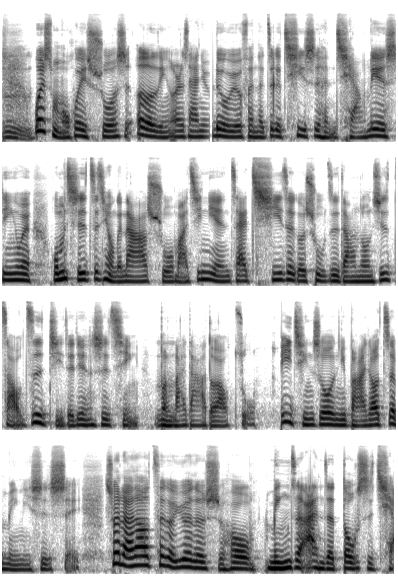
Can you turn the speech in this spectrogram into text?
嗯，为什么会说是二零二三年六月份的这个气势很强烈？是因为我们其实之前有跟大家说嘛，今年在七这个数字当中，其实找自己这件事情本来大家都要做。嗯、疫情时候，你本来就要证明你是谁，所以来到这个月的时候，明着暗着都是抢。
